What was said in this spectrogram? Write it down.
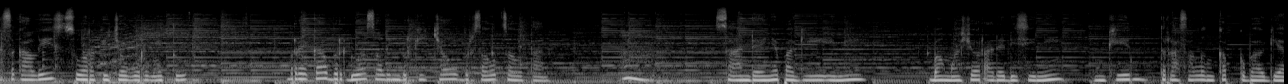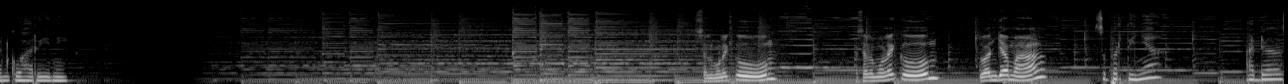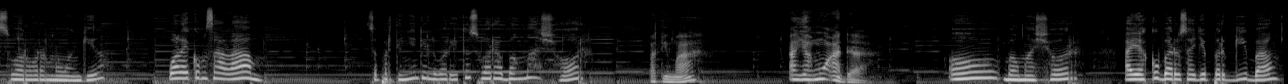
Sekali suara kicau burung itu. Mereka berdua saling berkicau bersahut-sahutan. Hmm, seandainya pagi ini Bang Masyur ada di sini, mungkin terasa lengkap kebahagiaanku hari ini. Assalamualaikum. Assalamualaikum. Tuan Jamal. Sepertinya ada suara orang memanggil. Waalaikumsalam. Sepertinya di luar itu suara Bang Masyur. Fatimah, ayahmu ada. Oh, Bang Masyur. Ayahku baru saja pergi, Bang.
